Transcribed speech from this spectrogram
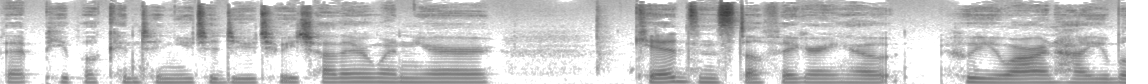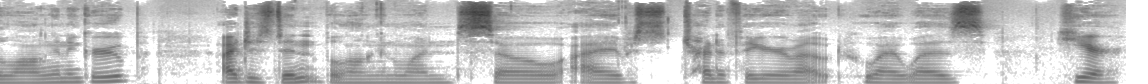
that people continue to do to each other when you're kids and still figuring out who you are and how you belong in a group. I just didn't belong in one, so I was trying to figure out who I was here.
